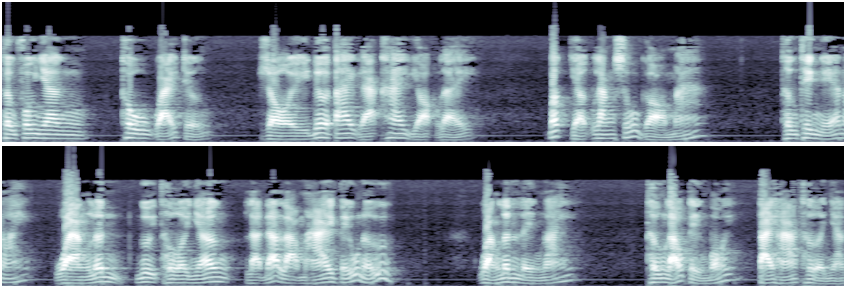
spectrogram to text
Thượng phu nhân thu quải trượng, rồi đưa tay gạt hai giọt lệ, bất chợt lăn xuống gò má. Thượng thiên nghĩa nói hoàng linh, ngươi thừa nhận là đã làm hại tiểu nữ. Hoàng linh liền nói thượng lão tiền bối, tại hạ thừa nhận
